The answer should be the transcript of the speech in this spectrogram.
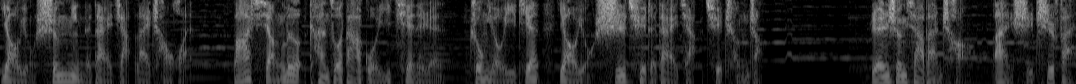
要用生命的代价来偿还；把享乐看作大过一切的人，终有一天要用失去的代价去成长。人生下半场，按时吃饭，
